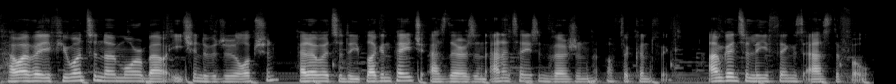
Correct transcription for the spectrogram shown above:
However, if you want to know more about each individual option, head over to the plugin page as there is an annotated version of the config. I'm going to leave things as default.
